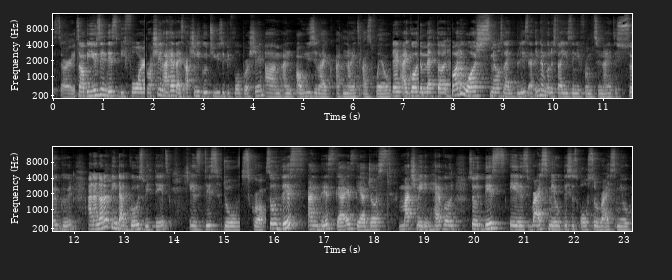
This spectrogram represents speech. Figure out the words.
sorry. So i'll be using this before brushing. I heard that it's actually good to use it before brushing um and i'll use it like at night as well. Then i got the method body wash smells like bliss. I think i'm going to start using it from tonight it's so good and another thing that goes with it is this Dove scrub. So this and this, guys, they are just match made in heaven. So this is rice milk. This is also rice milk.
